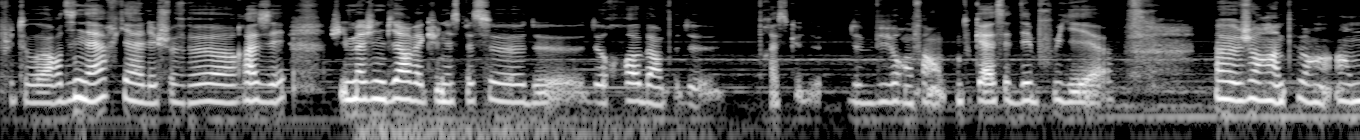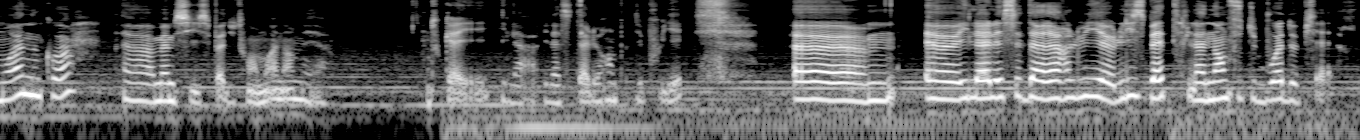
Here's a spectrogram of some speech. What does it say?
plutôt ordinaire qui a les cheveux rasés. J'imagine bien avec une espèce de, robe un peu de presque de, de bure, enfin en tout cas assez dépouillée, genre un peu un, moine quoi. même si c'est pas du tout un moine, hein, mais en tout cas il, a, il a cette allure un peu dépouillée. il a laissé derrière lui Lisbeth, la nymphe du bois de pierre.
